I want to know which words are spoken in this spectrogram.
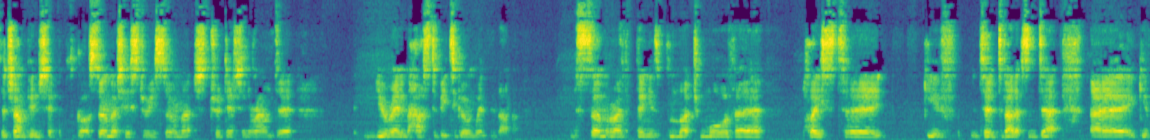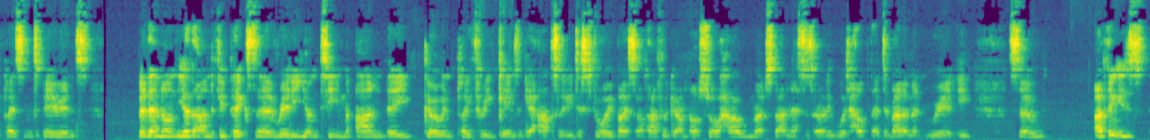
the championship, has got so much history, so much tradition around it. Your aim has to be to go and win that. Summer, I think, is much more of a place to give to develop some depth, uh, give players some experience. But then on the other hand, if he picks a really young team and they go and play three games and get absolutely destroyed by South Africa, I'm not sure how much that necessarily would help their development, really. So I think it's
